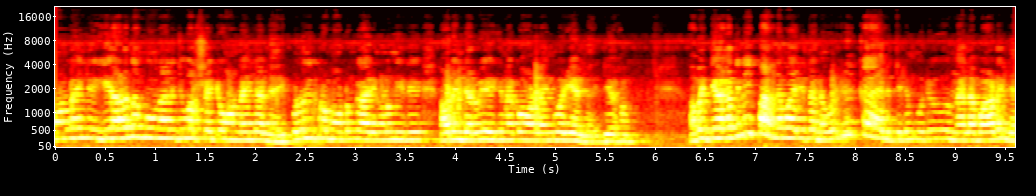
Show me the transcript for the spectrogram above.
ഓൺലൈനിൽ ഇയാൾ മൂന്നാലഞ്ച് വർഷമായിട്ട് ഓൺലൈനിലല്ലേ? ഇപ്പോഴും ഈ പ്രൊമോട്ടും കാര്യങ്ങളും ഇത് അവിടെ ഇന്റർവ്യൂ ചെയ്യുന്നതൊക്കെ ഓൺലൈൻ വഴിയല്ലേ ഇദ്ദേഹം? അപ്പോൾ ഇദ്ദേഹത്തിന് ഈ പറഞ്ഞ മാതിരി തന്നെ ഒരു കാര്യത്തിലും ഒരു നിലപാടില്ല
